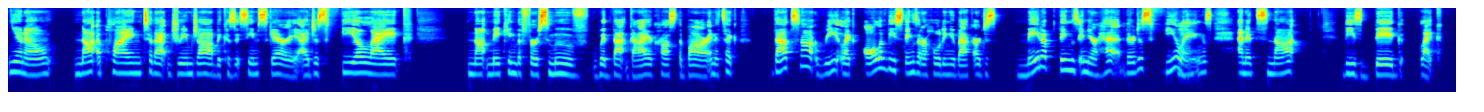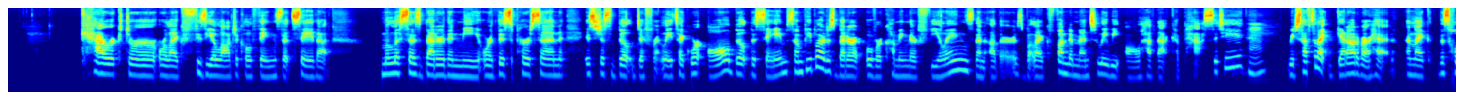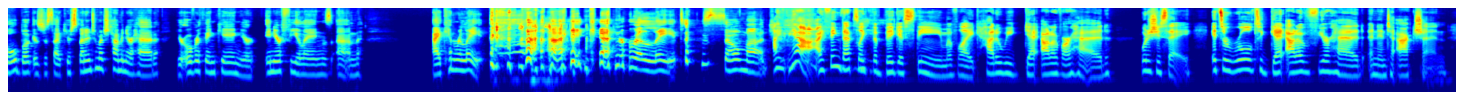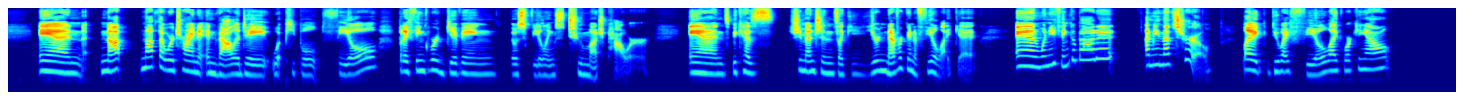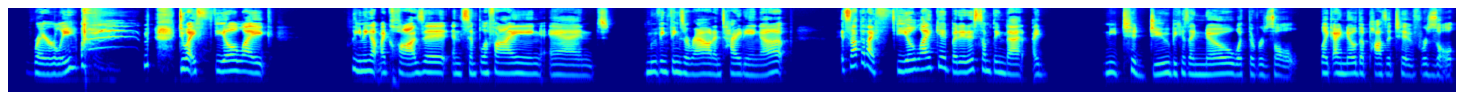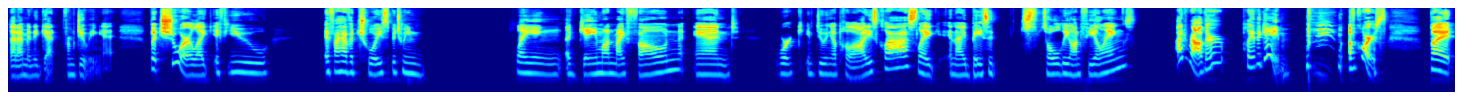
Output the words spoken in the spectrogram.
you know, not applying to that dream job because it seems scary. I just feel like not making the first move with that guy across the bar. And it's like, that's not real. Like, all of these things that are holding you back are just made up things in your head. They're just mm-hmm. feelings. Mm-hmm. And it's not these big, like, character or like physiological things that say that Melissa's better than me or this person is just built differently. It's like we're all built the same. Some people are just better at overcoming their feelings than others, but like fundamentally, we all have that capacity. Mm-hmm. We just have to like get out of our head. And like this whole book is just like you're spending too much time in your head, you're overthinking, you're in your feelings and I can relate. I can relate so much. I, yeah, I think that's like the biggest theme of like how do we get out of our head? What does she say? It's a rule to get out of your head and into action. And not not that we're trying to invalidate what people feel, but I think we're giving those feelings too much power. And because she mentions like you're never going to feel like it. And when you think about it, I mean that's true. Like, do I feel like working out? Rarely. do I feel like cleaning up my closet and simplifying and moving things around and tidying up? It's not that I feel like it, but it is something that I need to do because I know what the result, like I know the positive result that I'm going to get from doing it. But sure, like if you if I have a choice between playing a game on my phone and work doing a Pilates class, like, and I base it solely on feelings, I'd rather play the game, of course. But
